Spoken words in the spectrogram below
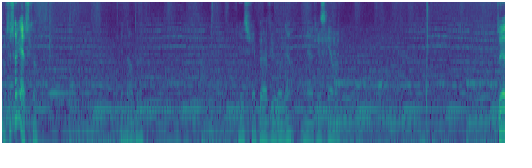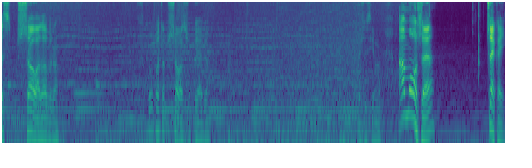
No to szagieczko. Dzień dobry. Nic się nie pojawiło, nie? Nie, nic nie ma. Tu jest pszczoła, dobra. W kółko ta pszczoła się pojawia. A może... Czekaj,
